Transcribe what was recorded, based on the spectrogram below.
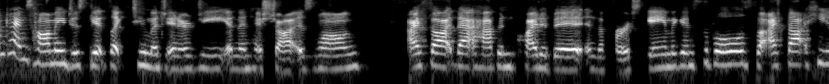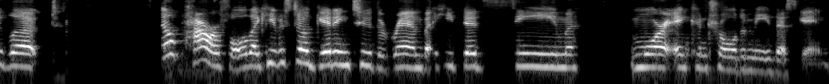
sometimes Hami just gets like too much energy and then his shot is long. I thought that happened quite a bit in the first game against the Bulls, but I thought he looked still powerful. Like he was still getting to the rim, but he did seem more in control to me this game.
